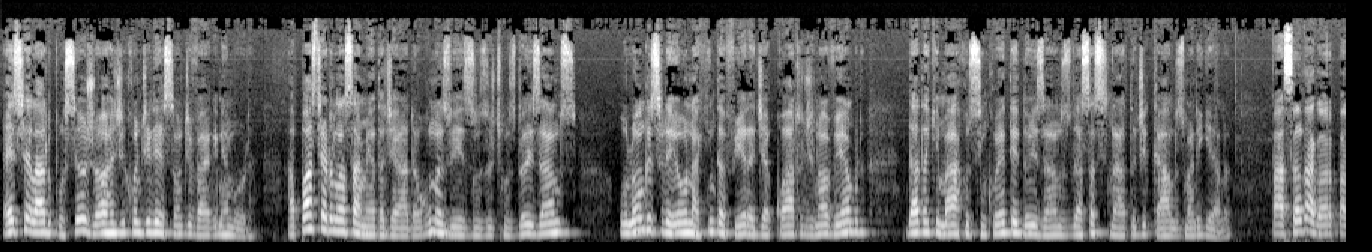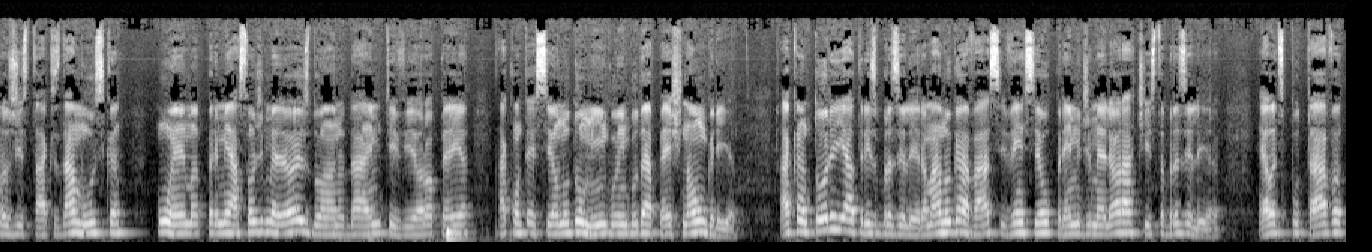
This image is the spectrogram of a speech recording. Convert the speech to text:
é estrelado por seu Jorge com direção de Wagner Moura. Após ter o lançamento adiado algumas vezes nos últimos dois anos, o longa estreou na quinta-feira, dia 4 de novembro, data que marca os 52 anos do assassinato de Carlos Marighella. Passando agora para os destaques da música, o EMA, premiação de melhores do ano da MTV europeia, aconteceu no domingo em Budapeste, na Hungria. A cantora e atriz brasileira Manu Gavassi venceu o prêmio de melhor artista brasileira. Ela disputava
